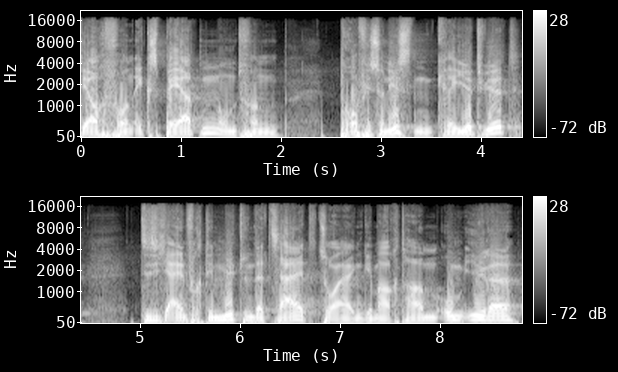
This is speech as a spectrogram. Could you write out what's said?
der auch von Experten und von Professionisten kreiert wird, die sich einfach den Mitteln der Zeit zu eigen gemacht haben, um ihre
